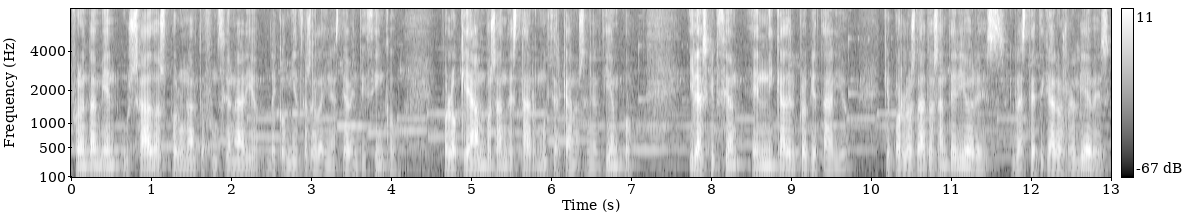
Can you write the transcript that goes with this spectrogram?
fueron también usados por un alto funcionario de comienzos de la dinastía 25, por lo que ambos han de estar muy cercanos en el tiempo, y la inscripción étnica del propietario, que por los datos anteriores, la estética de los relieves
